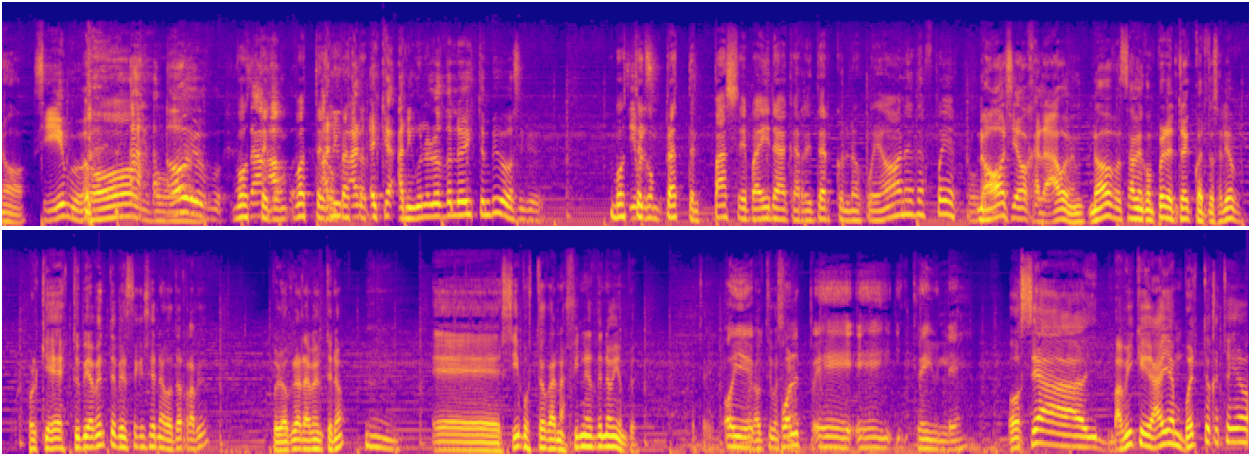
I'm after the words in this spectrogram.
No. Sí, pues. Obvio, po, Obvio, po. Vos te a- vos te a compraste- a- Es que a ninguno de los dos lo he visto en vivo, así que. Vos Sí, te pues- compraste el pase para ir a carretear con los weones después. po. No, sí, ojalá, weón. No, o sea, me compré el tren cuando salió. Porque estúpidamente pensé que se iban a agotar rápido. Pero claramente no. Mm. Eh, sí, pues tocan a fines de noviembre. Oye. Pulp eh, eh, increíble. O sea, a mí que hayan vuelto, ¿cachai? A,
